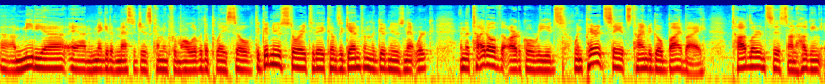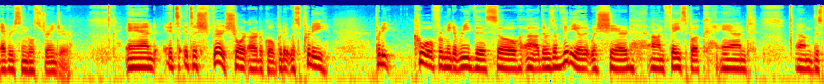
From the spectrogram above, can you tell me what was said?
uh, media and negative messages coming from all over the place. So, the good news story today comes again from the Good News Network, and the title of the article reads When parents say it's time to go bye bye, toddler insists on hugging every single stranger. And it's, it's a sh- very short article, but it was pretty pretty cool for me to read this. So uh, there was a video that was shared on Facebook, and um, this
